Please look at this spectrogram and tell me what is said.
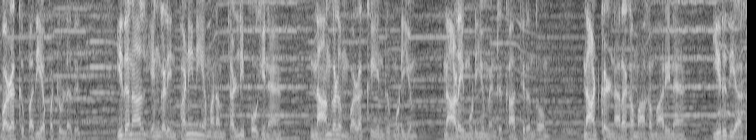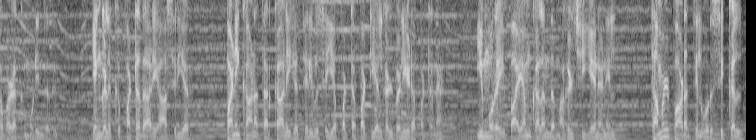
வழக்கு பதியப்பட்டுள்ளது. இதனால் எங்களின் பணி நியமனம் தள்ளி போகின நாங்களும் வழக்கு இன்று முடியும் நாளை முடியும் என்று காத்திருந்தோம். நாட்கள் நரகமாக மாறின இறுதியாக வழக்கு முடிந்தது. எங்களுக்கு பட்டதாரி ஆசிரியர் பணிக்கான தற்காலிக தெரிவு செய்யப்பட்ட பட்டியல்கள் வெளியிடப்பட்டன. இம்முறை பயம் கலந்த மகிழ்ச்சி ஏனெனில் தமிழ் பாடத்தில் ஒரு சிக்கல்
